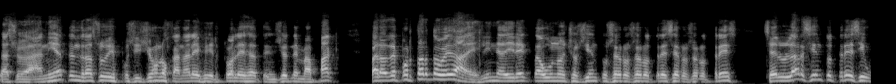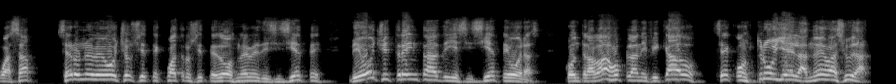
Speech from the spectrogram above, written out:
La ciudadanía tendrá a su disposición los canales virtuales de atención de MAPAC para reportar novedades. Línea directa 1-800-003-003, celular 103 y WhatsApp 098-7472-917 de 8 y 30 a 17 horas. Con trabajo planificado se construye la nueva ciudad.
